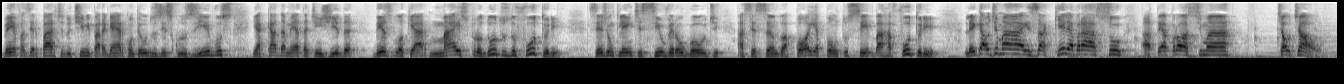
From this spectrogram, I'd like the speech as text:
Venha fazer parte do time para ganhar conteúdos exclusivos e a cada meta atingida, desbloquear mais produtos do Futuri. Seja um cliente Silver ou Gold, acessando apoia.c barra Futuri. Legal demais, aquele abraço, até a próxima. Tchau, tchau.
